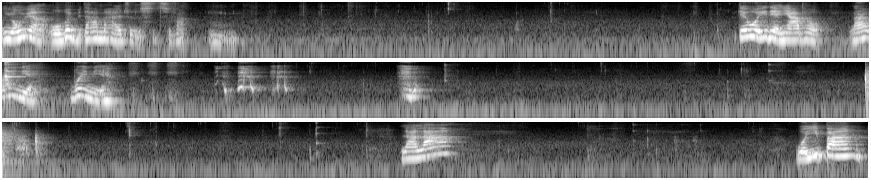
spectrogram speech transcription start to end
永远我会比他们还准时吃饭。嗯，给我一点丫头，来喂你喂你。啦啦，我一般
